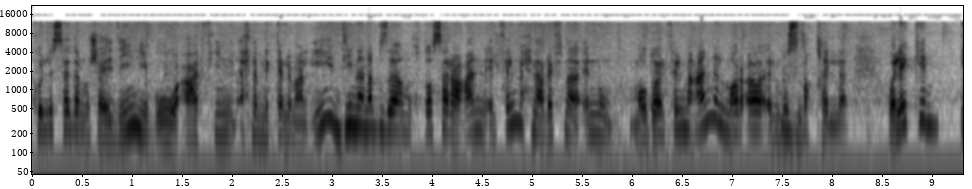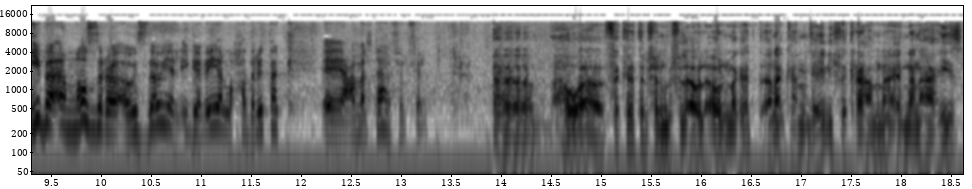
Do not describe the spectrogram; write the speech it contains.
كل السادة المشاهدين يبقوا عارفين إحنا بنتكلم عن إيه. ادينا نبذة مختصرة عن الفيلم. إحنا عرفنا إنه موضوع الفيلم عن المرأة المستقلة. ولكن إيه بقى النظرة أو الزاوية الإيجابية اللي حضرتك آه عملتها في الفيلم؟ آه هو فكرة الفيلم في الأول أول ما جت أنا كان جاي لي فكرة عامة إن أنا عايز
